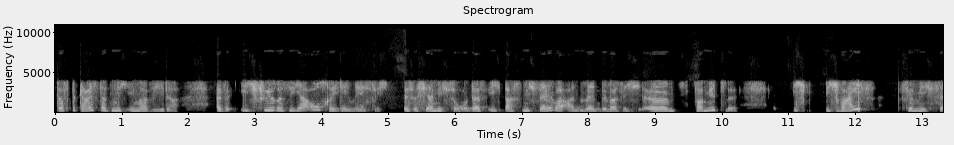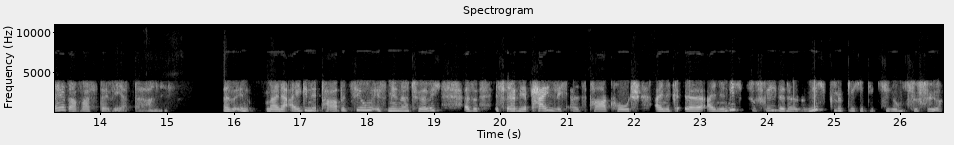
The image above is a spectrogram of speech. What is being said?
das begeistert mich immer wieder. Also ich führe sie ja auch regelmäßig es ist ja nicht so, dass ich das nicht selber anwende, was ich äh, vermittle. Ich, ich weiß für mich selber, was der Wert daran ist. Also in meine eigene Paarbeziehung ist mir natürlich, also es wäre mir peinlich als Paarcoach eine, äh, eine nicht zufriedene und nicht glückliche Beziehung zu führen.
